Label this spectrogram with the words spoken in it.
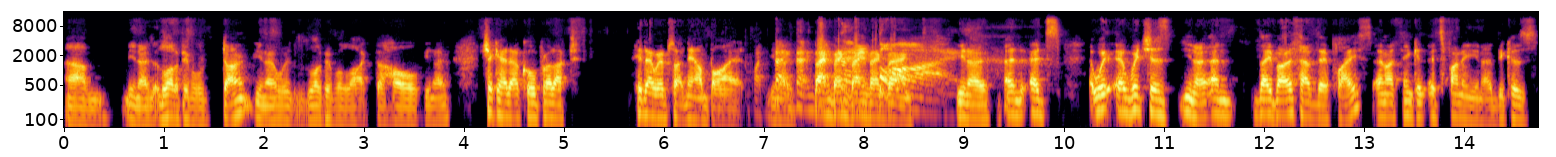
Um, you know, a lot of people don't. You know, a lot of people like the whole, you know, check out our cool product, hit our website now and buy it. Like you bang, know, bang, bang, bang, bang, bang, bang. buy. You know, and it's which is you know, and they both have their place. And I think it's funny, you know, because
